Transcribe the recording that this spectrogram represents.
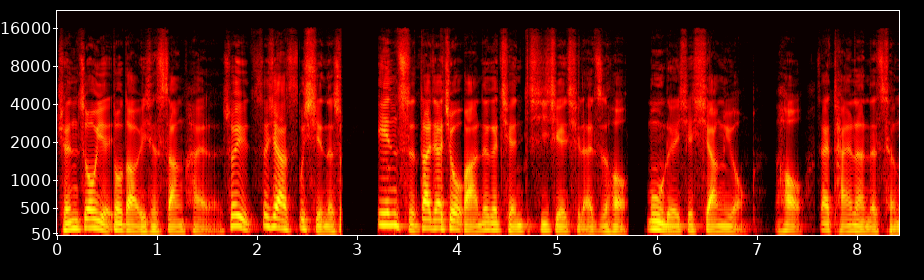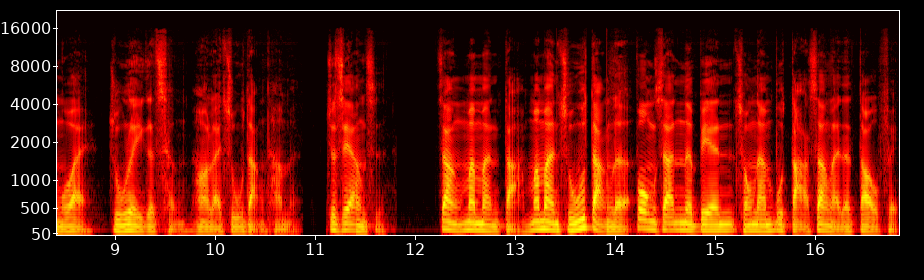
泉州也受到一些伤害了。所以这下不行了，因此大家就把那个钱集结起来之后，募了一些乡勇，然后在台南的城外筑了一个城，然后来阻挡他们。就这样子，仗慢慢打，慢慢阻挡了凤山那边从南部打上来的盗匪，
